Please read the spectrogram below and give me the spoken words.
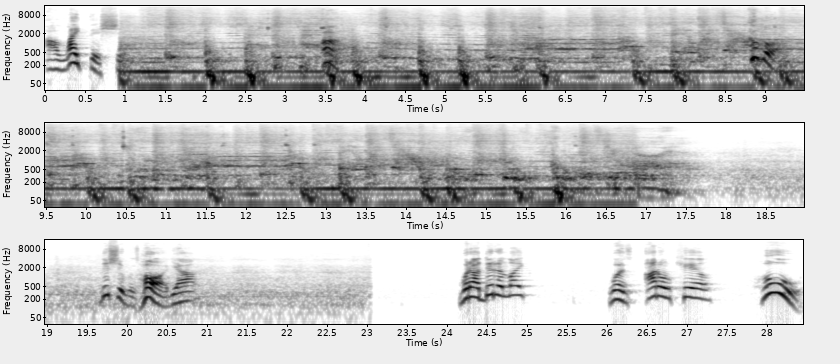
I like this shit. Uh. Come on. This shit was hard, y'all. What I didn't like was I don't care who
